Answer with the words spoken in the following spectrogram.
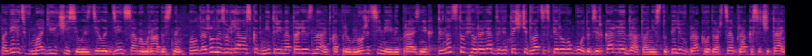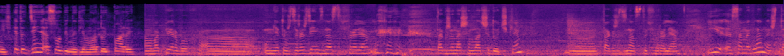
Поверить в магию чисел и сделать день самым радостным. Молодожены из Ульяновска Дмитрий и Наталья знают, как приумножить семейный праздник. 12 февраля 2021 года в зеркальную дату они вступили в брак во дворце бракосочетаний. Этот день особенный для молодой пары. Во-первых, а, у меня тоже день рождения 12 февраля. Также у нашей младшей дочки э, также 12 февраля. И э, самое главное, что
